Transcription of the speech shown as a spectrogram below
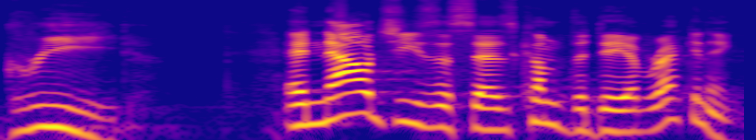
greed. And now Jesus says, Comes the day of reckoning.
